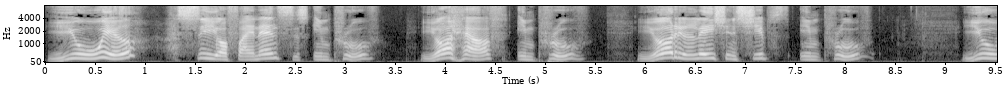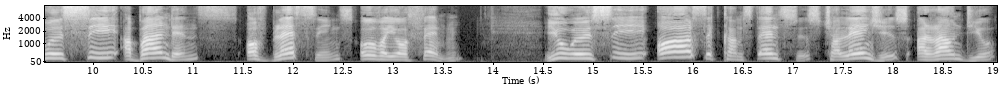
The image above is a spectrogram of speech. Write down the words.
you will see your finances improve, your health improve, your relationships improve. You will see abundance of blessings over your family. You will see all circumstances, challenges around you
